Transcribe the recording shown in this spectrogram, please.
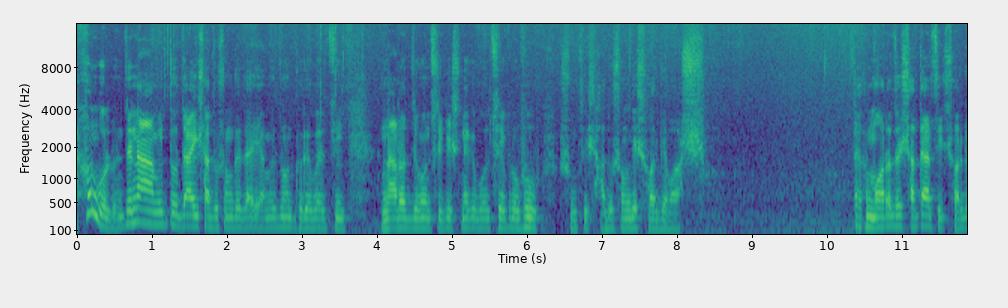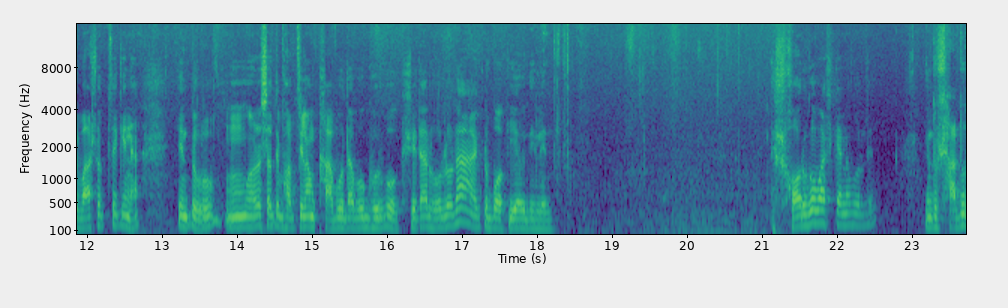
এখন বলবেন যে, না, আমি তো যাই সাধু সঙ্গে যাই আমি যেমন ঘুরে বলছি নারদ যেমন শ্রীকৃষ্ণকে বলছে, প্রভু, শুনছি সাধু সঙ্গে স্বর্গে বাস। এখন মহারাজের সাথে আছি, স্বর্গে বাস হচ্ছে কি না কিন্তু মহারাজের সাথে ভাবছিলাম খাব দাবো ঘুরবো? সেটা আর হলো না, একটু বকিয়াও নিলেন তো স্বর্গবাস কেন বললেন? কিন্তু সাধু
